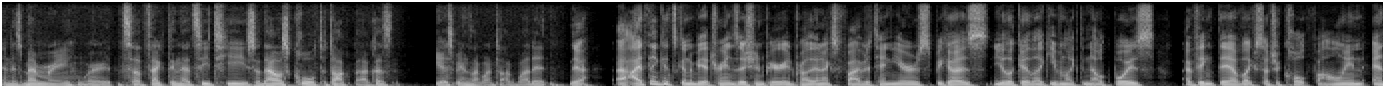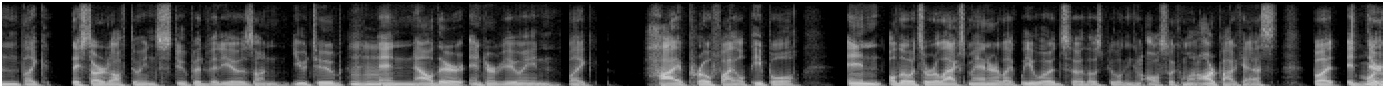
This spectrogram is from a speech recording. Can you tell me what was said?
in his memory where it's affecting that CTE. So that was cool to talk about because ESPN's not going to talk about it. I I think it's going to be a transition period, probably the next five to ten years, because you look at like even like the Nelk Boys. I think they have like such a cult following, and like they started off doing stupid videos on YouTube, Mhm. and now they're interviewing like high profile people in although it's a relaxed manner like we would so those people can also come on our podcast but it they're,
